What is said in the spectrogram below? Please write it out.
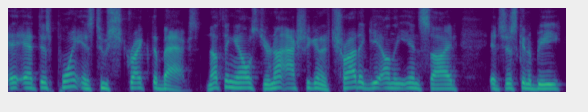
at this point is to strike the bags. Nothing else. You're not actually going to try to get on the inside. It's just going to be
